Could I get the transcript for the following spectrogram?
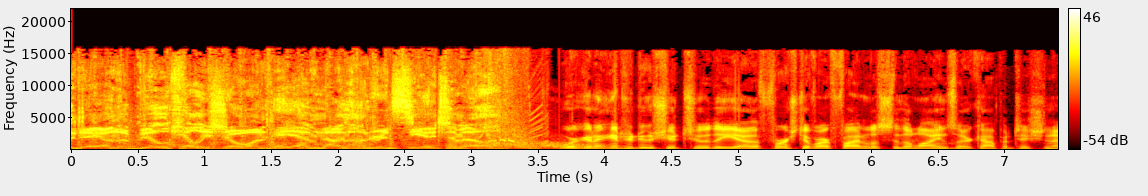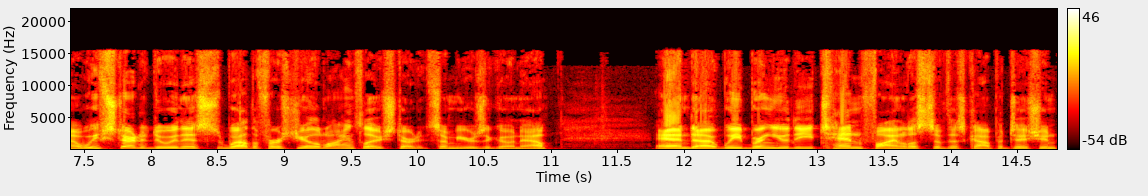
Today on The Bill Kelly Show on AM 900 CHML. We're going to introduce you to the uh, first of our finalists in the Lions Lair competition. Now, we've started doing this, well, the first year the Lions Lair started some years ago now. And uh, we bring you the 10 finalists of this competition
